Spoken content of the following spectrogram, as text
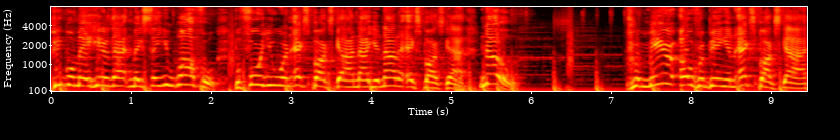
People may hear that and may say, You waffle. Before you were an Xbox guy, now you're not an Xbox guy. No. Premiere over being an Xbox guy,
